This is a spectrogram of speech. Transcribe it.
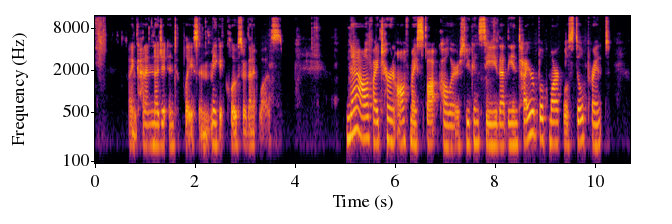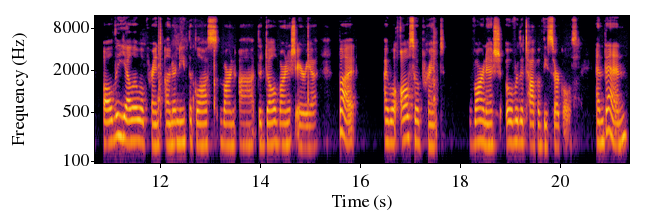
So I can kind of nudge it into place and make it closer than it was. Now if I turn off my spot colors, you can see that the entire bookmark will still print all the yellow will print underneath the gloss, varn uh, the dull varnish area, but I will also print varnish over the top of these circles. And then,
